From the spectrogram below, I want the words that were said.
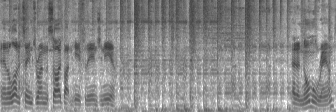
and a lot of teams run the side button here for the engineer. At a normal round,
